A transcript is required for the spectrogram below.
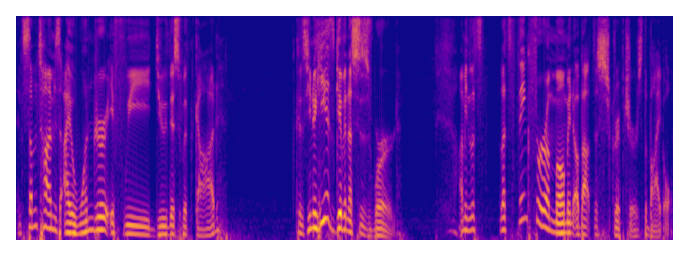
And sometimes I wonder if we do this with God. Because, you know, He has given us His word. I mean, let's, let's think for a moment about the scriptures, the Bible.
